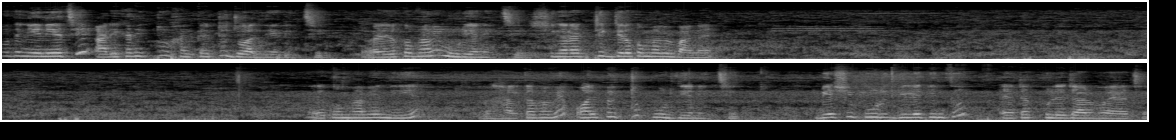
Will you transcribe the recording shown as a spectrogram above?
মধ্যে নিয়ে নিয়েছি, আর এখানে একটু হালকা একটু জল দিয়ে দিচ্ছি। এবার এরকমভাবে মুড়িয়ে নিচ্ছি। সিঙ্গারা ঠিক যেরকমভাবে বানায়। এরকমভাবে নিয়ে হালকাভাবে অল্প একটু পুর দিয়ে নিচ্ছি। বেশি পুর দিলে কিন্তু এটা খুলে যাওয়ার ভয় আছে।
